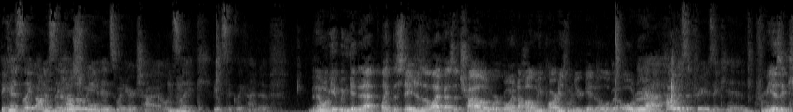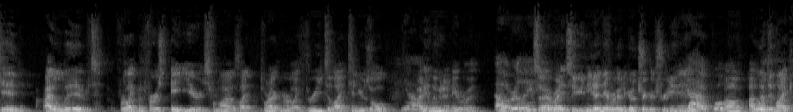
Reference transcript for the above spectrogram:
Because like honestly, middle Halloween school? is when you're a child. It's Mhm. like basically kind of but then we'll get we can get to that like the stages of life as a child or going to Halloween parties when you're getting a little bit older. Yeah, how was it for you as a kid? For me as a kid, I lived for like the first eight years from when I was like to when I can remember like three to like ten years old. Yeah. I didn't live in a neighborhood, Oh, really? so everybody so you need a neighborhood to go trick or treating in. yeah. Well, Um, I lived in like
